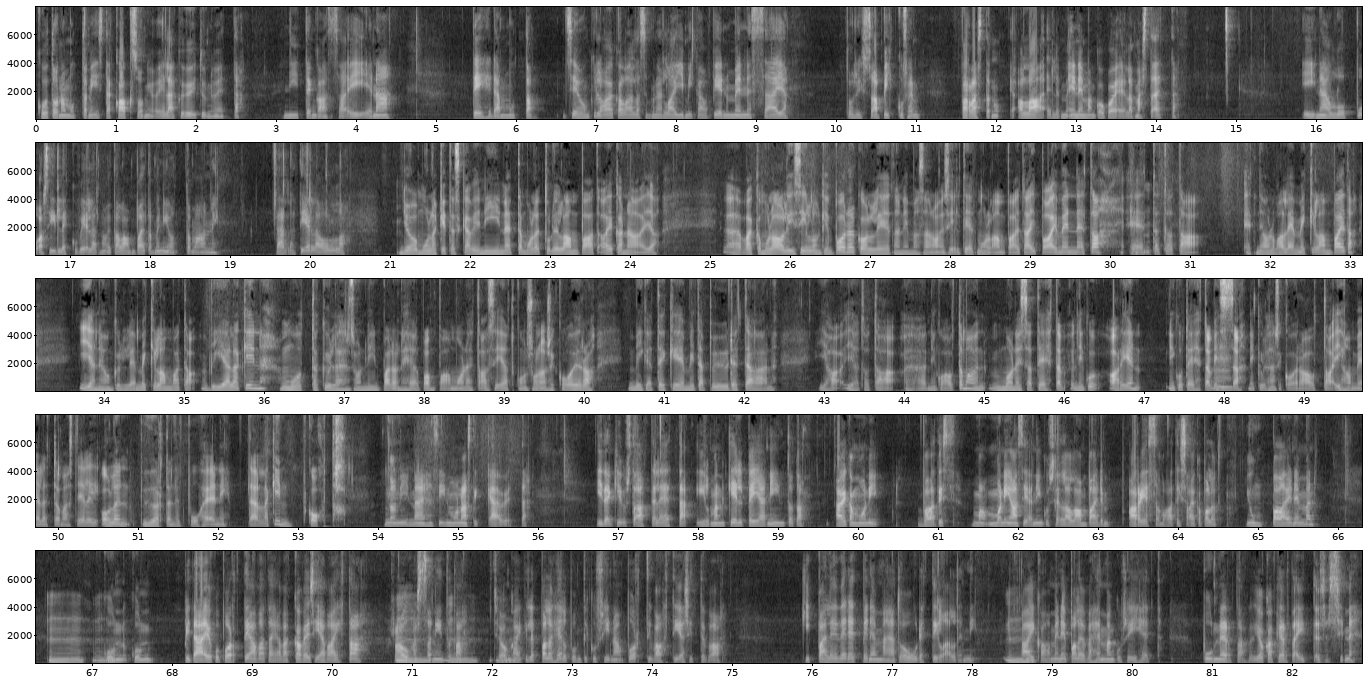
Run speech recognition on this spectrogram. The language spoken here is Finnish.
kotona, mutta niistä kaksi on jo eläköitynyt, että niiden kanssa ei enää tehdä, mutta se on kyllä aika lailla semmoinen laji, mikä on vienyt mennessään ja tosissaan pikkusen varastanut alaa enemmän koko elämästä, että ei näy loppua sille, kun vielä noita lampaita meni ottamaan, niin tällä tiellä ollaan. Joo, mullakin tässä kävi niin, että mulle tuli lampaat aikanaan ja vaikka mulla oli silloinkin border niin mä sanoin silti, että mun lampaita ei paimenneta, että, tota, että ne on vaan lemmikkilampaita. Ja ne on kyllä lemmikkilampaita vieläkin, mutta kyllähän se on niin paljon helpompaa monet asiat, kun sulla on se koira, mikä tekee, mitä pyydetään, ja, ja tota, niin kuin auttamaan monissa tehtäv- niin kuin arjen niin kuin tehtävissä, mm. niin kyllähän se koira auttaa ihan mielettömästi. Eli olen pyörtänyt puheeni tälläkin kohtaa. No niin, näinhän siinä monasti käy, että itsekin just ajattelee, että ilman kelpejä niin tota, aika moni vaatis, moni asia niin kuin siellä lampaiden arjessa vaatisi aika paljon jumppaa enemmän, mm, mm. Kun, kun pitää joku portti avata ja vaikka vesiä vaihtaa rauhassa, mm, niin tota, mm, se on mm. kaikille paljon helpompi, kun siinä on porttivahti ja sitten vaan kippailee vedet menemään ja tuo uudet tilalle, niin mm. aikaa menee paljon vähemmän kuin siihen, että punnertaa joka kerta itsensä sinne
